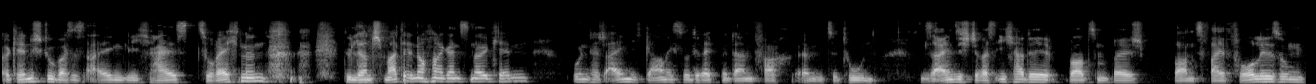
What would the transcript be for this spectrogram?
erkennst du, was es eigentlich heißt zu rechnen. Du lernst Mathe nochmal ganz neu kennen und hast eigentlich gar nicht so direkt mit deinem Fach ähm, zu tun. Das Einzige, was ich hatte, war zum Beispiel, waren zwei Vorlesungen.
